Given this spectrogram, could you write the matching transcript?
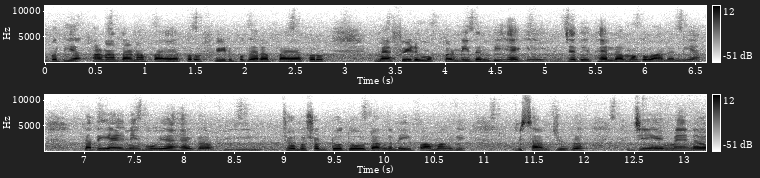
ਵਧੀਆ ਖਾਣਾ ਦਾਣਾ ਪਾਇਆ ਕਰੋ ਫੀਡ ਵਗੈਰਾ ਪਾਇਆ ਕਰੋ। ਮੈਂ ਫੀਡ ਮੁੱਕਣ ਨਹੀਂ ਦਿੰਦੀ ਹੈਗੀ, ਜਦੇ ਥੈਲਾ ਮੰਗਵਾ ਲੈਂਦੀ ਹਾਂ। ਕਦੀ ਐ ਨਹੀਂ ਹੋਇਆ ਹੈਗਾ ਵੀ ਚਲੋ ਛੱਡੋ, ਦੋ ਡੰਗ ਨਹੀਂ ਪਾਵਾਂਗੇ, ਵੀ ਸਰ ਜੂਗਾ। ਜੇ ਮੈਂ ਨਾ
